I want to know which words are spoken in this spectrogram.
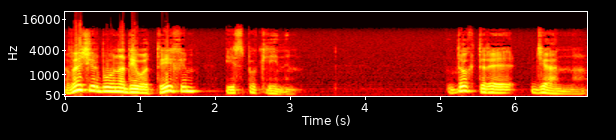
Вечір був на диво тихим і спокійним. Докторе Діанно,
